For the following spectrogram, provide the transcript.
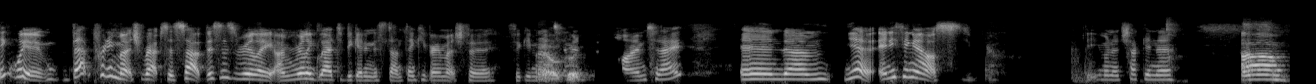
I think we're that pretty much wraps us up. This is really. I'm really glad to be getting this done. Thank you very much for for giving me oh, time today. And um, yeah, anything else? that you want to chuck in there? Um,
